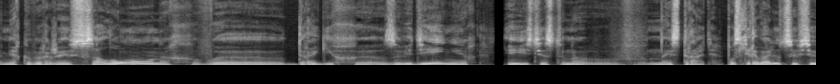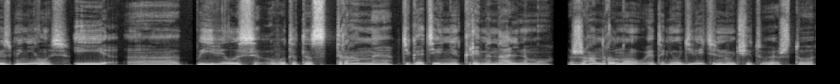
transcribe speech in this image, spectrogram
мягко выражаясь, в салонах, в э, дорогих э, заведениях и, естественно, на эстраде. После революции все изменилось, и э, появилось вот это странное тяготение к криминальному жанру. Ну, это неудивительно, учитывая, что,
